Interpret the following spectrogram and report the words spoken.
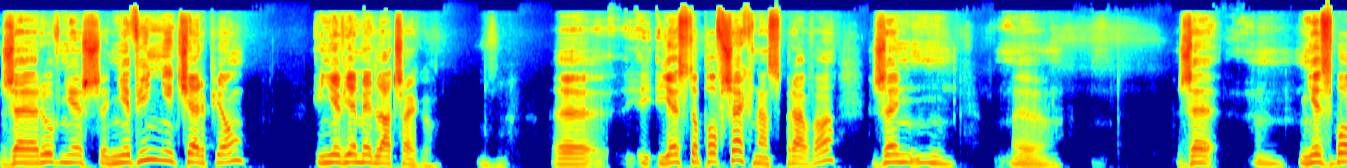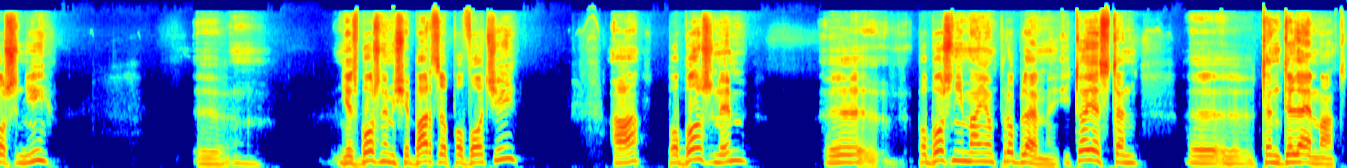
że również niewinni cierpią i nie wiemy dlaczego. E, jest to powszechna sprawa, że, e, że niezbożni, e, niezbożnym się bardzo powodzi, a pobożnym, pobożni mają problemy. I to jest ten, ten dylemat,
